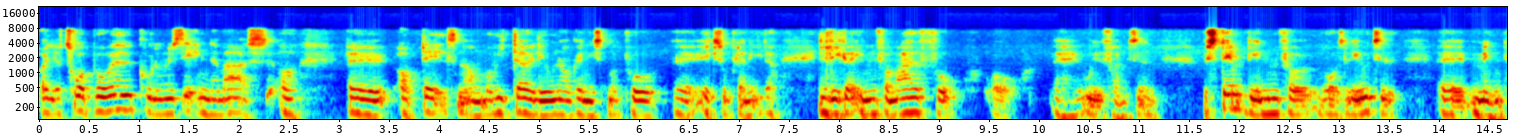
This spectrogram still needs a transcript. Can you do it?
og jeg tror både koloniseringen af Mars og øh, opdagelsen om, hvorvidt der er levende organismer på øh, eksoplaneter, ligger inden for meget få år øh, ude i fremtiden. Bestemt inden for vores levetid, øh, men,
